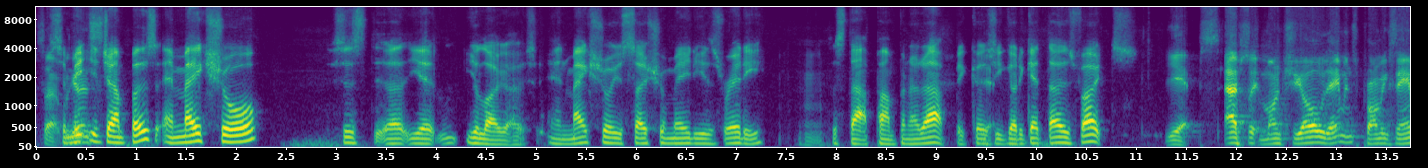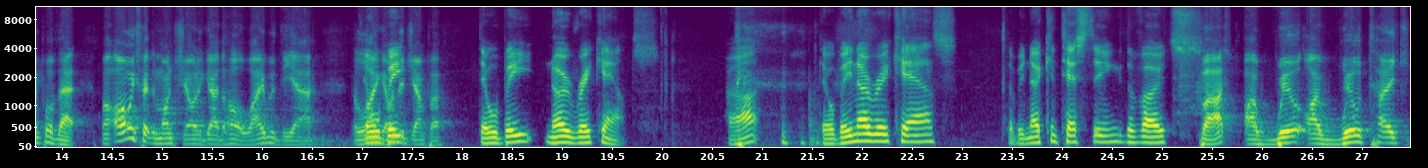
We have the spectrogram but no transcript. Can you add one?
so submit your jumpers, and make sure this is uh, your your logos, and make sure your social media is ready Mhm. to start pumping it up because you got to get those votes. Yeah, s- absolutely. Montreal Demons, prime example of that. Well, I'm expecting Montreal to go the whole way with the uh, the will logo be- and the jumper. There will be no recounts. All right, there will be no recounts. There'll be no contesting the votes. But I will I will take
